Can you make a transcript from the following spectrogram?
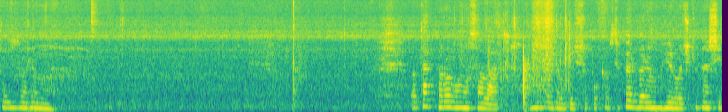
Щось зваримо. Отак ми робимо салат. Не будемо більше поки. Тепер беремо гірочки наші.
